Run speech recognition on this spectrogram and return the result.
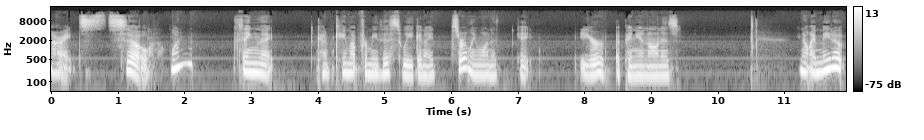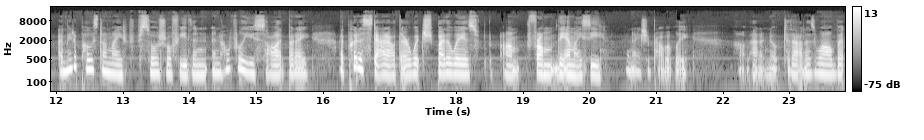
All right. So, one thing that kind of came up for me this week, and I certainly want to your opinion on is you know i made a i made a post on my social feeds and and hopefully you saw it but i i put a stat out there which by the way is um, from the MIC and i should probably um, add a note to that as well but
